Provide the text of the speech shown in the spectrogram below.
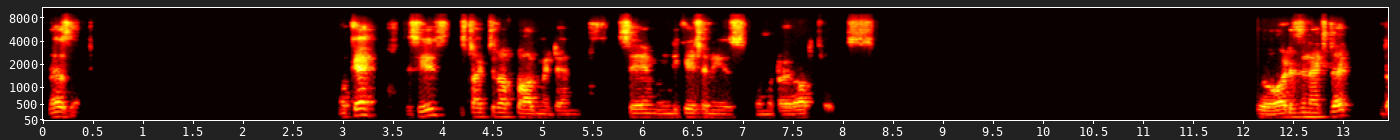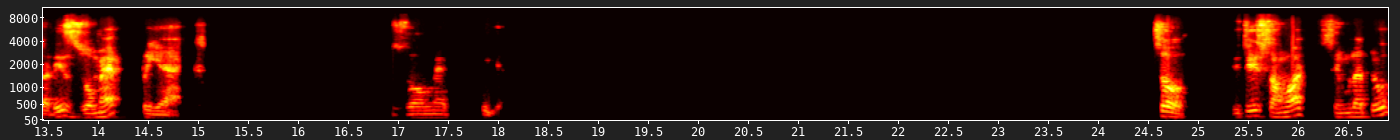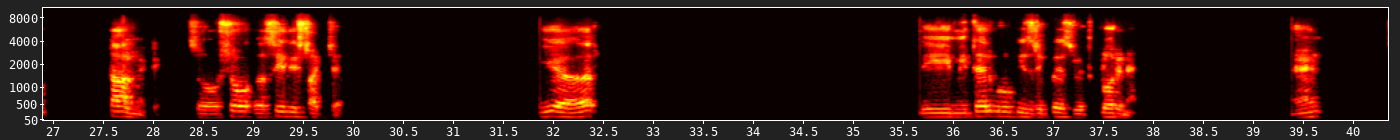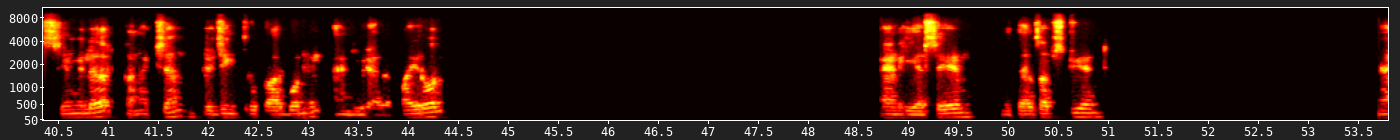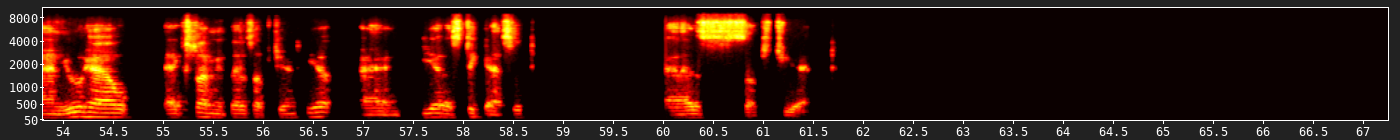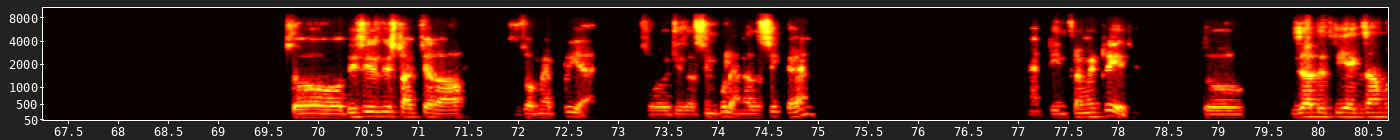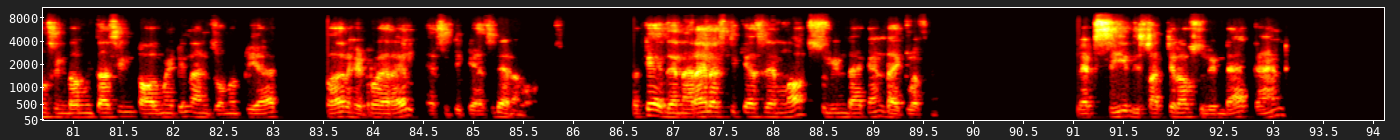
As. Okay, this is structure of tolmetin. Same indication is rheumatoid arthritis. So what is the next drug? That is zomepirac. Zomepirac. So it is somewhat similar to tolmetin. So show uh, see the structure. Here the methyl group is replaced with chlorine. And similar connection bridging through carbonyl and you have a pyrrole. And here same methyl substituent. And you have extra methyl substituent here and here acetic acid as substituent. So this is the structure of zomepriac. So it is a simple analgesic and anti-inflammatory agent. So these are the three examples: indomethacin, tolmetin, and zomepriac for heteroaryl acetic acid analogs. Okay, then aryl acetic acid analogs, sulindac and diclofen. Let's see the structure of sulindac and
